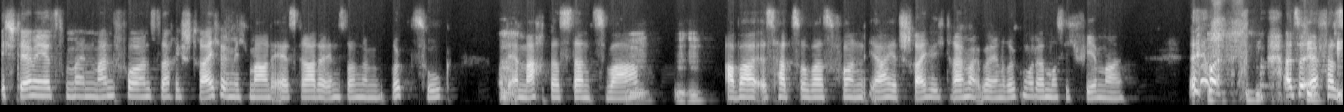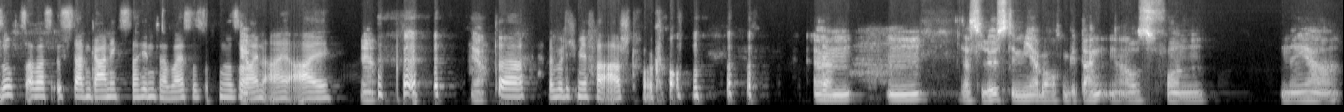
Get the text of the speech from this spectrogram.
ich stelle mir jetzt meinen Mann vor und sage, ich streichel mich mal und er ist gerade in so einem Rückzug und ah. er macht das dann zwar, mhm. Mhm. aber es hat sowas von, ja, jetzt streichel ich dreimal über den Rücken oder muss ich viermal? also er versucht es, aber es ist dann gar nichts dahinter, weißt du, es ist nur so ja. ein Ei-Ei. Ja. ja. da, da würde ich mir verarscht vorkommen. ähm, ja. Mm, das löste mir aber auch einen Gedanken aus von, naja,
